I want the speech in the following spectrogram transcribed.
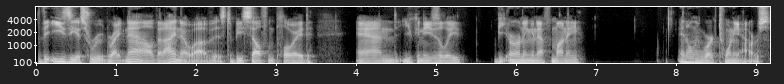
the easiest route right now that I know of is to be self employed and you can easily be earning enough money and only work 20 hours.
